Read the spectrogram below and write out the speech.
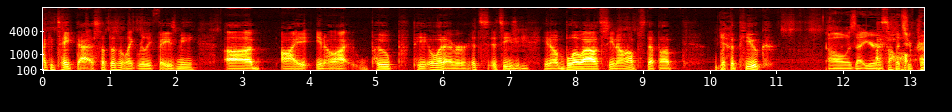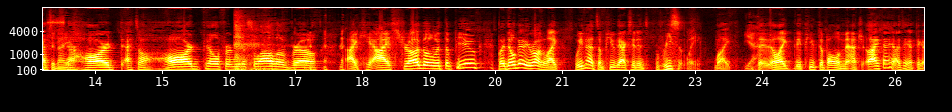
i can take that stuff doesn't like really phase me uh i you know i poop pee or whatever it's it's easy Mm-hmm. you know blowouts you know i'll step up but the puke Oh, is that your that's, a your har- That's a kryptonite? hard. That's a hard pill for me to swallow, bro. I can't. I struggle with the puke. But don't get me wrong. Like we've had some puke accidents recently. Like Yeah. they, like they puked up all the match. I think. I think. I think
